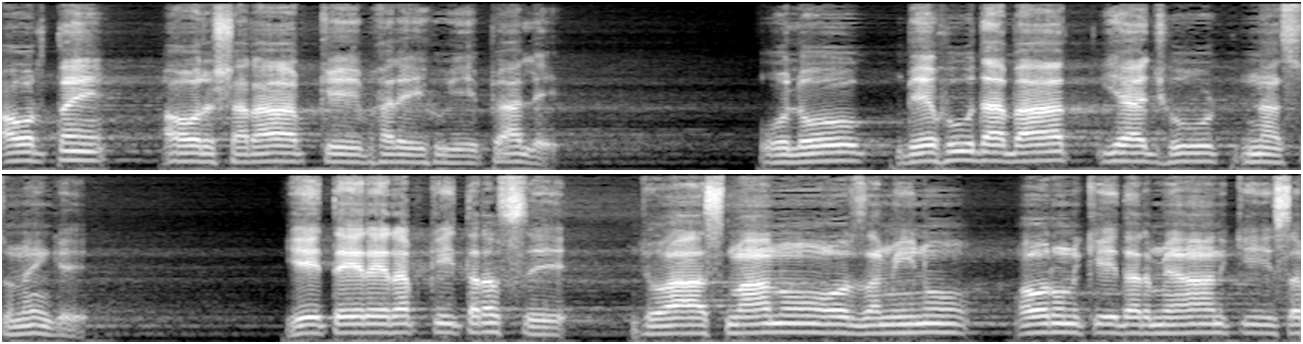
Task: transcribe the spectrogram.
عورتیں اور شراب کے بھرے ہوئے پیالے۔ وہ لوگ بےحودہ بات یا جھوٹ نہ سنیں گے۔ یہ تیرے رب کی طرف سے جو آسمانوں اور زمینوں اور ان کے درمیان کی سب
